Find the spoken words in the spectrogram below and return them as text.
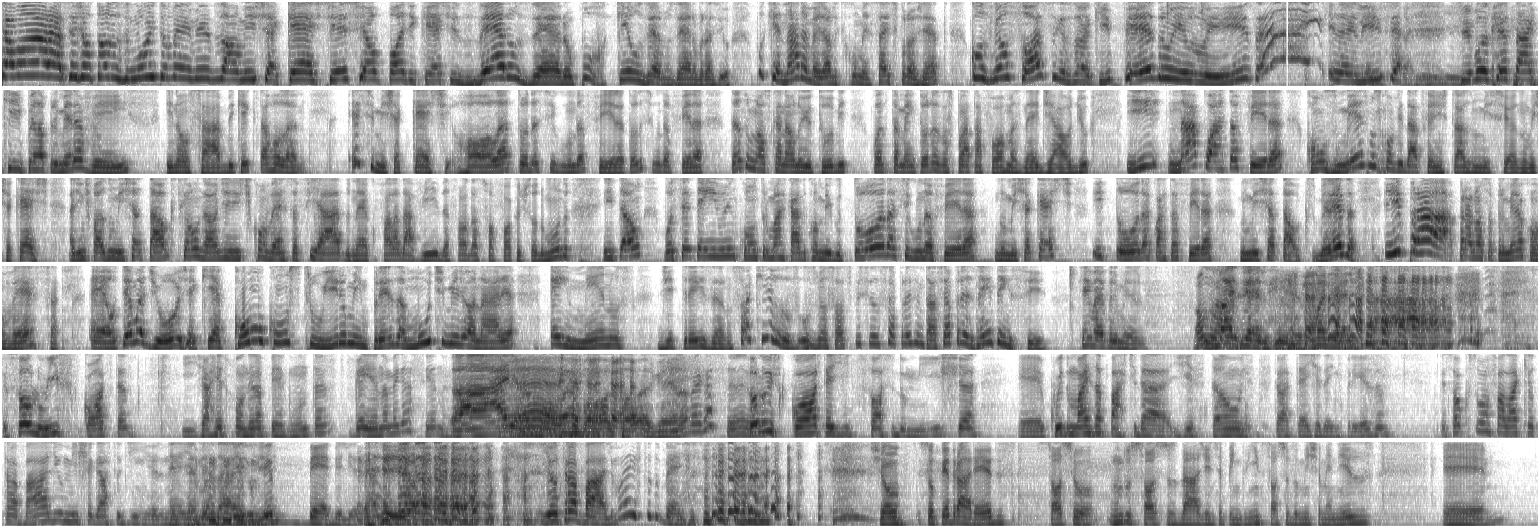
e amoras, sejam todos muito bem-vindos ao MishaCast. Este é o podcast 00. Por que o 00, Brasil? Porque nada melhor do que começar esse projeto com os meus sócios que estão aqui, Pedro e Luiz. Ai, que delícia! É Se você tá aqui pela primeira vez e não sabe, o que que tá rolando? Esse MishaCast rola toda segunda-feira, toda segunda-feira, tanto no nosso canal no YouTube, quanto também em todas as plataformas né, de áudio. E na quarta-feira, com os mesmos convidados que a gente traz no Misha, no MishaCast, a gente faz o Misha Talks, que é um lugar onde a gente conversa fiado, né? Fala da vida, fala das fofocas de todo mundo. Então, você tem um encontro marcado comigo toda segunda-feira no MishaCast e toda quarta-feira no Misha Talks, beleza? E pra, pra nossa primeira conversa, é, o tema de hoje aqui é como construir uma empresa multimilionária em menos de três anos. Só que os, os meus sócios precisam se apresentar. Se apresentem-se. Quem vai primeiro? Vamos os lá. mais velhos primeiro. Os mais velhos. Eu sou o Luiz Cota e já respondendo a pergunta, ganhando a Mega Sena. Ai, é, É. bom, é bom. É? Ganhando a Mega Sena. Sou o né? Luiz Cota, gente sócio do Misha. É, eu cuido mais da parte da gestão e estratégia da empresa. O pessoal costuma falar que eu trabalho e Misha gasta o dinheiro, né? Isso é verdade. E o B bebe ali. Tá? e eu trabalho, mas tudo bem. Show. Eu sou Pedro Aredes, sócio, um dos sócios da agência Pinguim, sócio do Misha Menezes. É,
